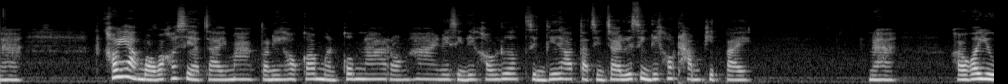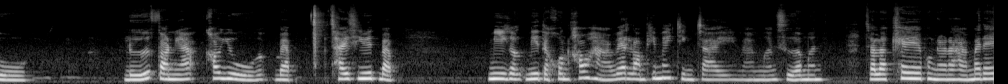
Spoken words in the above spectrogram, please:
นะคะ เขาอยากบอกว่าเขาเสียใจมาก ตอนนี้เขาก็เหมือนก้มหน้าร้องไห้ ในสิ่งที่เขาเลือกสิ่งที่เขาตัดสินใจหรือสิ่งที่เขาทำผิดไปนะคะเขาก็อยู่ หรือตอนนี้เขาอยู่แบบใช้ชีวิตแบบมีกับมีแต่คนเข้าหาแวดล้อมที่ไม่จริงใจนะเหมือนเสือเหมือนจระเข้พวกนั้นนะคะ ไม่ได้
